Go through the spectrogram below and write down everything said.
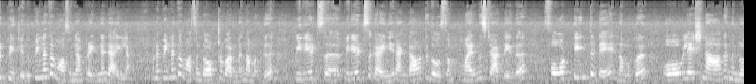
റിപ്പീറ്റ് ചെയ്തു. പിന്നത്തെ മാസം ഞാൻ പ്രഗ്നന്റ് ആയില്ല. അങ്ങനെ പിന്നത്തെ മാസം ഡോക്ടർ പറഞ്ഞ് നമുക്ക് പീരിയഡ്സ് പീരിയഡ്സ് കഴിഞ്ഞ് രണ്ടാമത്തെ ദിവസം മരുന്ന് സ്റ്റാർട്ട് ചെയ്ത് ഫോർട്ടീൻത്ത് ഡേ നമുക്ക് ഓവുലേഷൻ ആകുന്നുണ്ടോ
